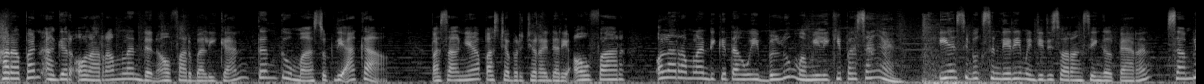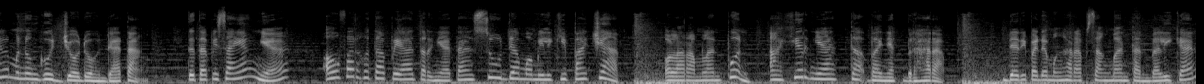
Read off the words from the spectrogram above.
Harapan agar Ola Ramlan dan Alvar balikan tentu masuk di akal. Pasalnya pasca bercerai dari Alvar, Ola Ramlan diketahui belum memiliki pasangan. Ia sibuk sendiri menjadi seorang single parent sambil menunggu jodoh datang. Tetapi sayangnya, Alvar Hutapea ternyata sudah memiliki pacar. Ola Ramlan pun akhirnya tak banyak berharap. Daripada mengharap sang mantan balikan,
